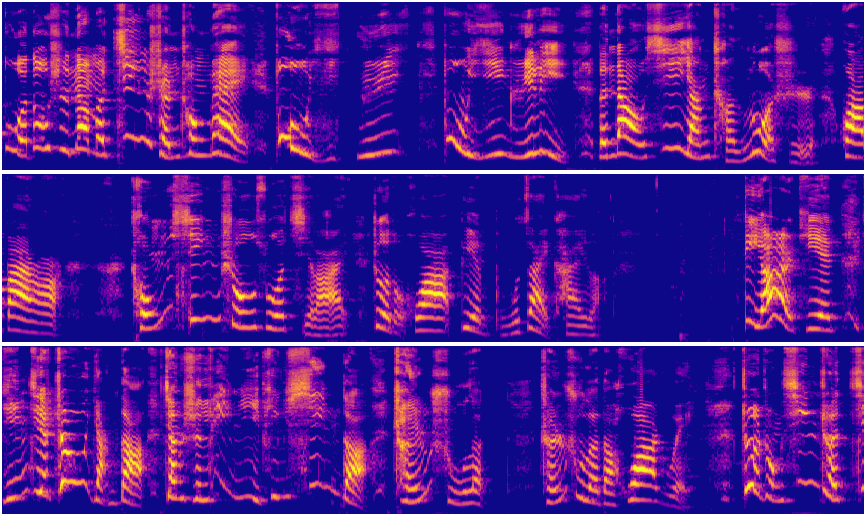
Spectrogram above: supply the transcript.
朵都是那么精神充沛，不遗余不遗余力。等到夕阳沉落时，花瓣儿。重新收缩起来，这朵花便不再开了。第二天，迎接朝阳的将是另一批新的成熟了、成熟了的花蕊。这种新陈交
